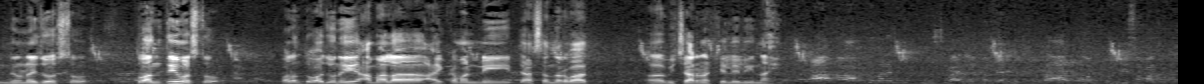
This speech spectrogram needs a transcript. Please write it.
निर्णय जो असतो तो अंतिम असतो. परंतु अजूनही आम्हाला हायकमांडनी त्या संदर्भात विचारणा केलेली नाही. समाज के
